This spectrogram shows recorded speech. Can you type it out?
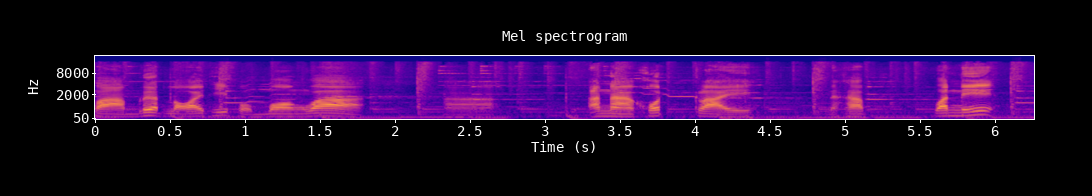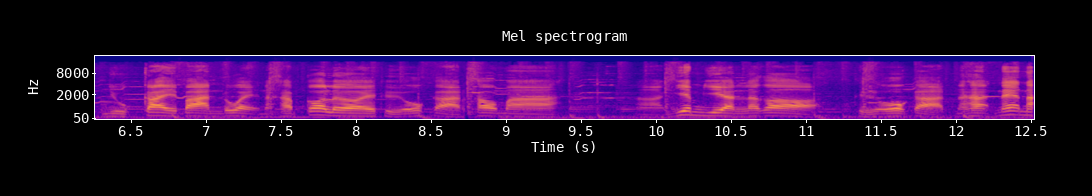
ฟาร์มเลือดร้อยที่ผมมองว่าอาอนาคตไกลนะครับ วันนี้ อยู่ใกล้บ้านด้วยนะครับ ก็เลยถือโอกาสเข้ามาเยี่ยมเยียนแล้วก็ถือโอกาสนะฮะแนะน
